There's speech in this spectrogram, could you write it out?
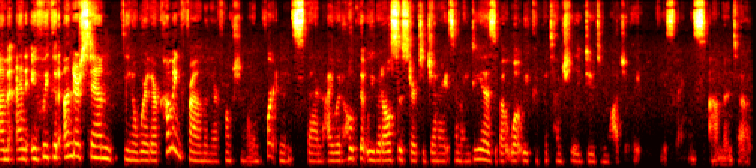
Um, and if we could understand, you know, where they're coming from and their functional importance, then I would hope that we would also start to generate some ideas about what we could potentially do to modulate these things um, and to,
